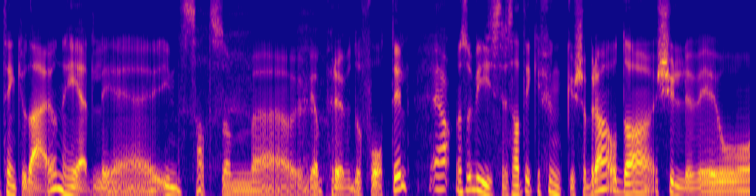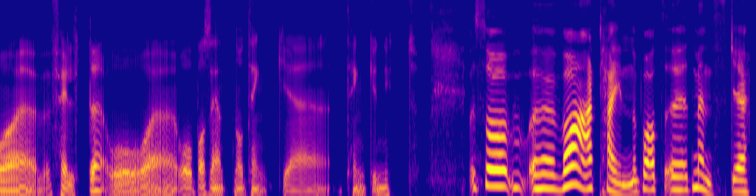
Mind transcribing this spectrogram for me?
tenker jo Det er jo en hederlig eh, innsats som uh, vi har prøvd å få til. ja. Men så viser det seg at det ikke funker så bra, og da skylder vi jo eh, feltet og, og pasienten å tenke, tenke nytt. Så uh, hva er tegnene på at et menneske,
